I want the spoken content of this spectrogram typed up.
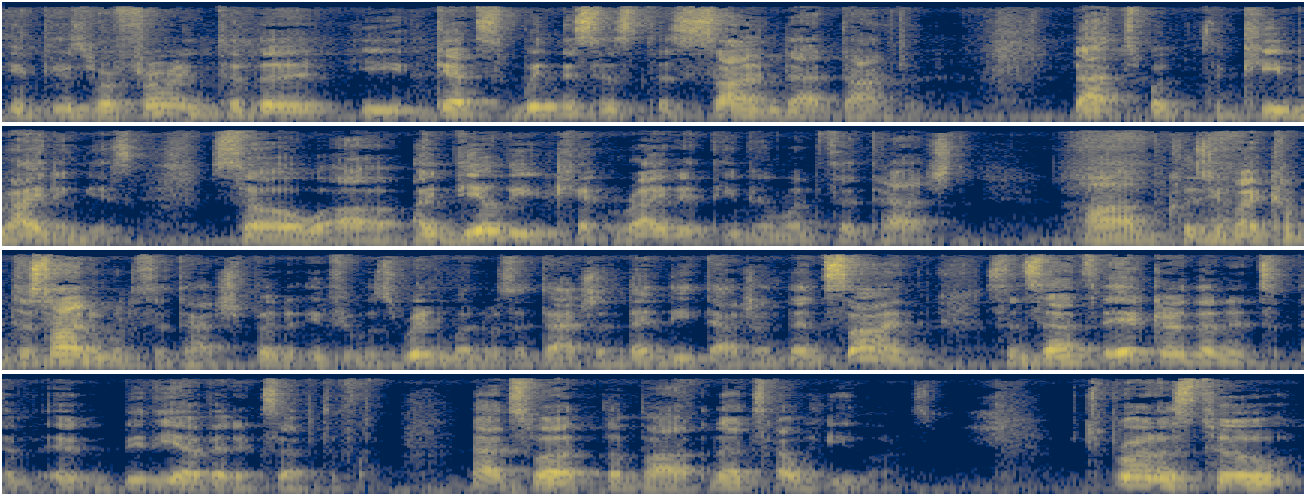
is referring to the he gets witnesses to sign that document. That's what the key writing is. So uh, ideally, you can't write it even when it's attached because you might come to sign it when it's attached. But if it was written when it was attached and then detached and then signed, since that's the ikar, then it's uh, b'diavad acceptable. That's what the that's how he learns. Which brought us to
